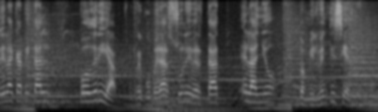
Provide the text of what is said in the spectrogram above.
de la capital podría recuperar su libertad el año 2027.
